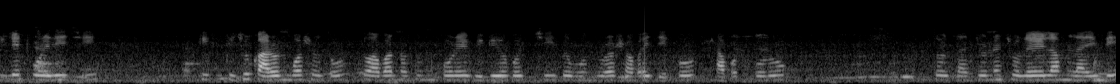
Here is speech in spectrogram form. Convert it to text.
ডিলেট করে দিয়েছি। কিছু কারণবশত তো আবার নতুন করে ভিডিও করছি। তো বন্ধুরা সবাই দেখো সাপোর্ট করো। তো তার জন্য চলে এলাম লাইভে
